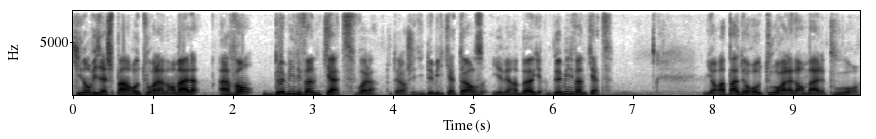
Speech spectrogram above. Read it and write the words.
qui n'envisage pas un retour à la normale avant 2024. Voilà, tout à l'heure j'ai dit 2014, il y avait un bug, 2024. Il n'y aura pas de retour à la normale pour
